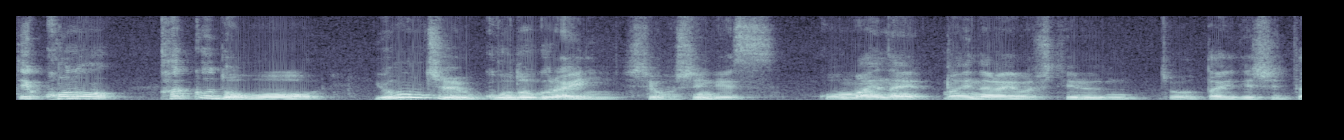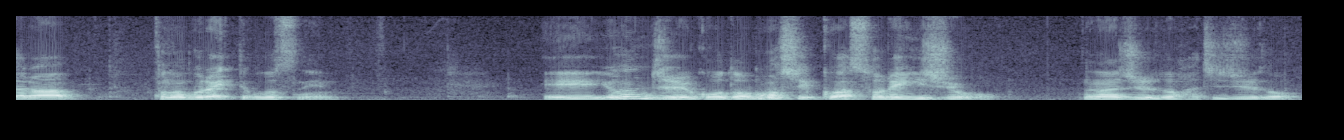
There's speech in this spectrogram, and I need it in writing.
で、この角度を45度ぐらいにしてほしいんです。こう前前習いをしている状態でしたら、このぐらいということですね。45度、もしくはそれ以上、70度、80度、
